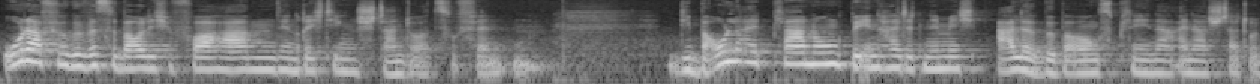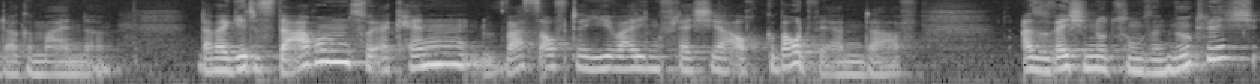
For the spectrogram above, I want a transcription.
oder für gewisse bauliche Vorhaben den richtigen Standort zu finden. Die Bauleitplanung beinhaltet nämlich alle Bebauungspläne einer Stadt oder Gemeinde. Dabei geht es darum zu erkennen, was auf der jeweiligen Fläche auch gebaut werden darf. Also welche Nutzungen sind möglich?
